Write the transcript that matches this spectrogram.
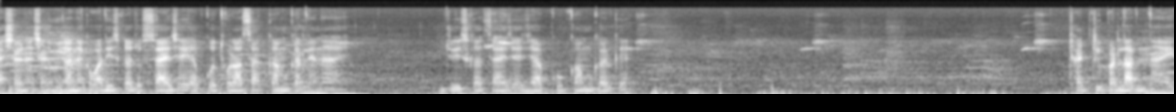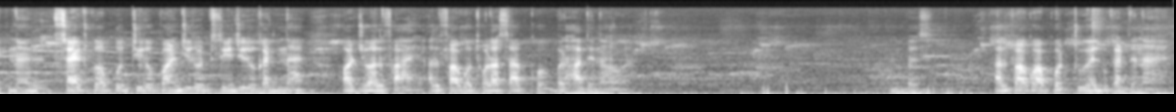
एसेंड साइड में जाने के बाद इसका जो साइज़ है, आपको थोड़ा सा कम कर लेना है। जो इसका साइज़ है, जो आपको कम करके थर्टी पर ला देना है। इतना साइड को आपको zero point zero three zero कर देना है। और जो अल्फ़ा है अल्फ़ा को थोड़ा सा आपको बढ़ा देना होगा। अल्फ़ा को आपको ट्वेल्व कर देना है।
